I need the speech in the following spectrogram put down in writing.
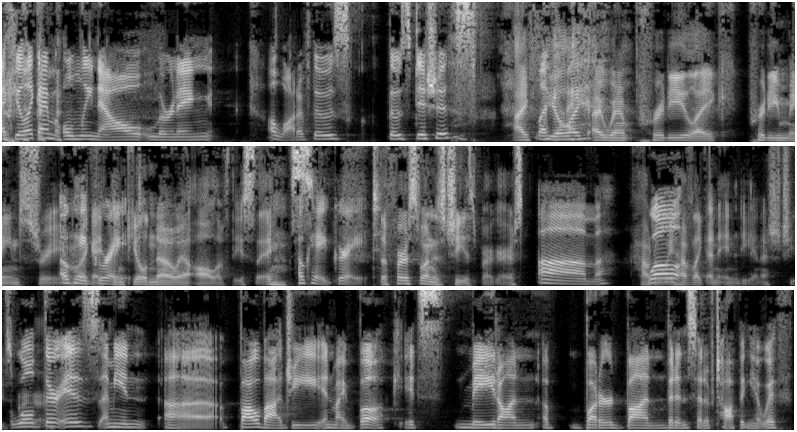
I feel like I'm only now learning a lot of those, those dishes. I Like, feel I- like I went pretty like pretty mainstream. Okay, like, I think great. you'll know all of these things. Okay, great. The first one is cheeseburgers. Um, How do Well- we have like an Indianish cheeseburger? well, there is, I mean, uh, bao bhaji in my book, it's made on a buttered bun, but instead of topping it with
